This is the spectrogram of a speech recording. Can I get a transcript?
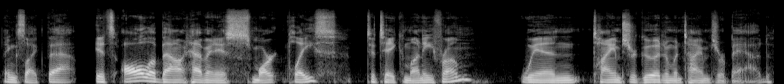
things like that. It's all about having a smart place to take money from when times are good and when times are bad.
